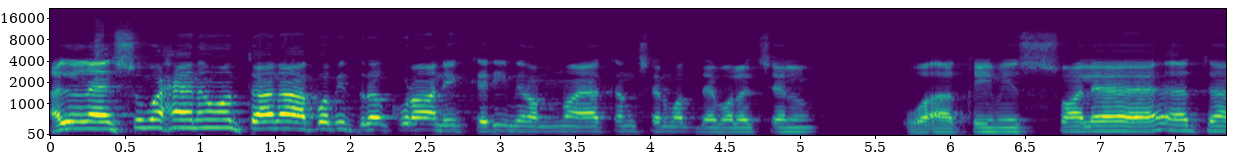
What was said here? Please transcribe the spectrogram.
আল্লাহ সুবহানাহু ওয়া তাআলা পবিত্র কোরআনে কারীমের অন্য আয়াতাংশের মধ্যে বলেছেন, ওয়া আকিমিস সালাতা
